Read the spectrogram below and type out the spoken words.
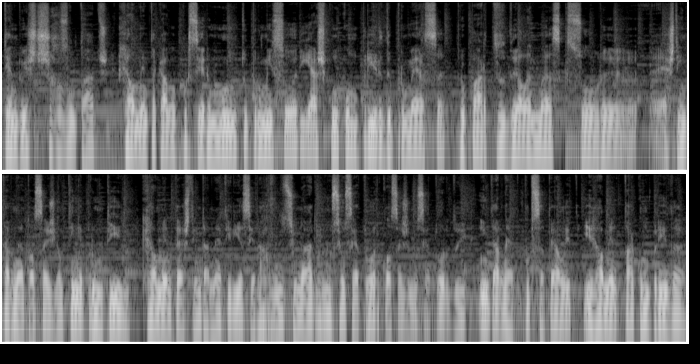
tendo estes resultados realmente acaba por ser muito promissor e acho que um cumprir de promessa por parte de Elon Musk sobre esta internet, ou seja, ele tinha prometido que realmente esta internet iria ser revolucionária no seu setor, ou seja, no setor de internet por satélite e realmente está cumprida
